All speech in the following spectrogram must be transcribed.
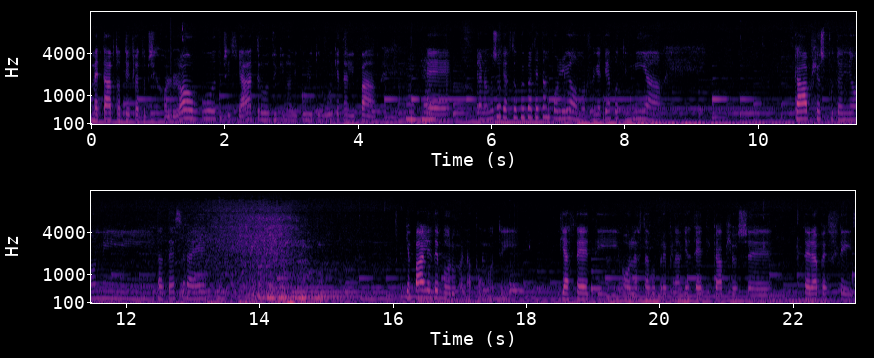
μετά από το τίτλο του ψυχολόγου, του ψυχιάτρου, του κοινωνικού λειτουργού κτλ. Mm-hmm. Ε, νομίζω ότι αυτό που είπατε ήταν πολύ όμορφο, γιατί από τη μία κάποιος που τελειώνει τα τέσσερα έτη. Και πάλι δεν μπορούμε να πούμε ότι διαθέτει όλα αυτά που πρέπει να διαθέτει κάποιος ε, θεραπευτής.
